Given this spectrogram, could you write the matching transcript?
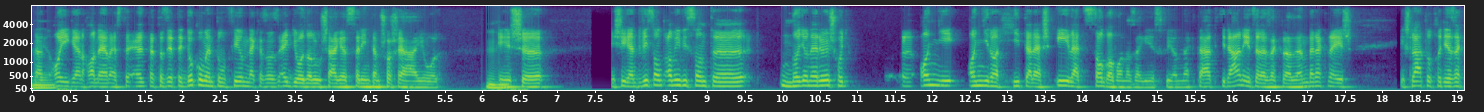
Tehát Igen. ha igen, ha nem, ezt, ez, tehát azért egy dokumentumfilmnek ez az egyoldalúság, ez szerintem sose áll jól. Uh-huh. És, és igen, viszont ami viszont nagyon erős, hogy annyi, annyira hiteles élet szaga van az egész filmnek. Tehát így ránézel ezekre az emberekre, és és látod, hogy ezek,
